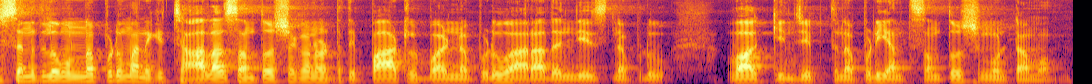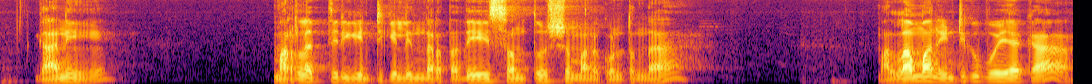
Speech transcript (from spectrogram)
సన్నిధిలో ఉన్నప్పుడు మనకి చాలా సంతోషంగా ఉంటుంది. పాటలు పాడినప్పుడు ఆరాధన చేసినప్పుడు వాక్యం చెప్తున్నప్పుడు ఎంత సంతోషంగా ఉంటామో. కానీ మరల తిరిగి ఇంటికి వెళ్ళిన తర్వాత అదే సంతోషం మనకు ఉంటుందా మళ్ళా మన ఇంటికి పోయాక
